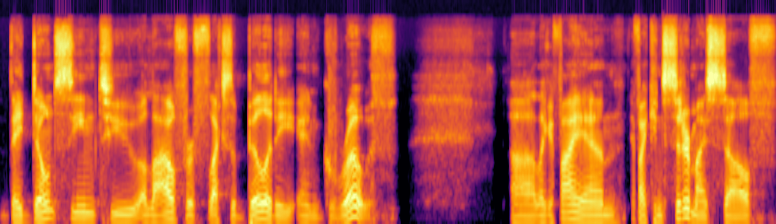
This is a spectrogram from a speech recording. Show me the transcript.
they don't seem to allow for flexibility and growth. Uh, like if I am, if I consider myself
